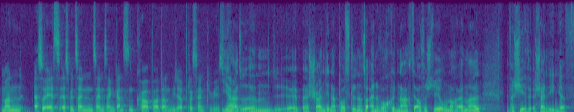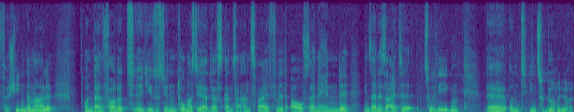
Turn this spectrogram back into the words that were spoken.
man, also er ist, er ist mit seinem seinen, seinen ganzen Körper dann wieder präsent gewesen. Ja, also ähm, er erscheint den Aposteln, also eine Woche nach der Auferstehung noch einmal. Er erscheint ihnen ja verschiedene Male. Und dann fordert äh, Jesus den Thomas, der das Ganze anzweifelt, auf, seine Hände in seine Seite zu legen äh, und ihn zu berühren.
